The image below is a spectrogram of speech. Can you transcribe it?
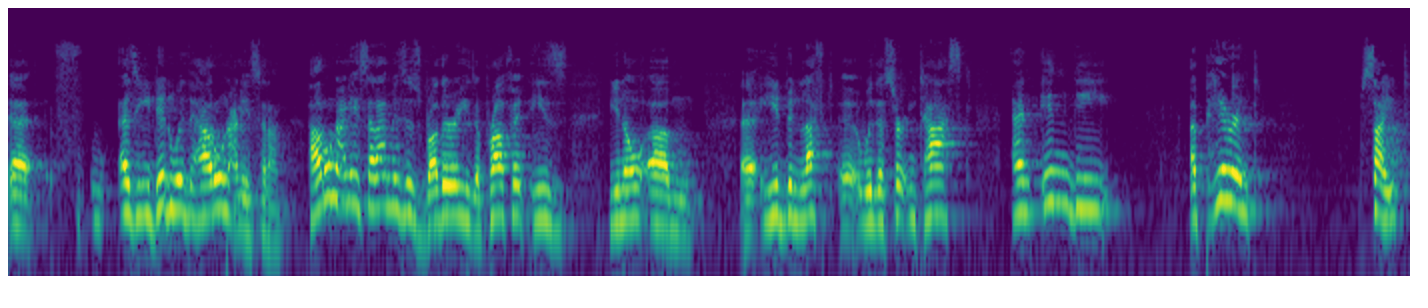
uh, as he did with Harun alayhi salam. Harun alayhi salam is his brother, he's a prophet, he's, you know, um, uh, he'd been left uh, with a certain task, and in the apparent sight,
